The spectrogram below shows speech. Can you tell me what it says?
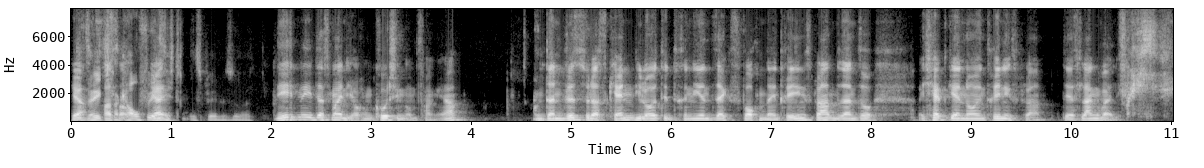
Ja, also ich verkaufe jetzt ja, nicht Trainingspläne. So. Nee, nee, das meine ich auch im Coaching-Umfang, ja. Und dann wirst du das kennen, die Leute trainieren sechs Wochen deinen Trainingsplan und dann so, ich hätte gerne einen neuen Trainingsplan, der ist langweilig.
